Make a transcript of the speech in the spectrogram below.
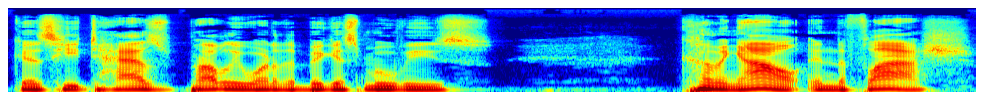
because he has probably one of the biggest movies coming out in the Flash.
